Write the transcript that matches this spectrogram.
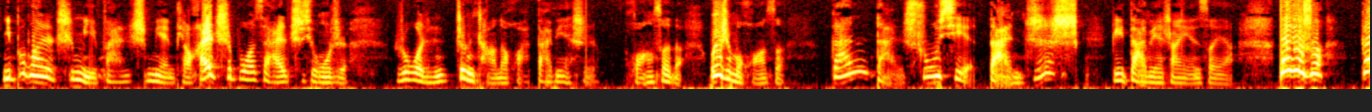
你不管是吃米饭、吃面条，还是吃菠菜，还是吃西红柿，如果人正常的话，大便是黄色的。为什么黄色？肝胆疏泄，胆汁是给大便上颜色呀。那就是说，肝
